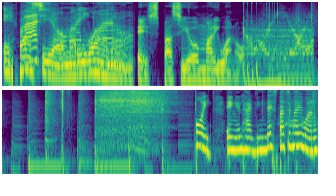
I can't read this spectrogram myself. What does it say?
espacio marihuano. Espacio Marihuano. Hoy, en el jardín de Espacio Marihuano,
